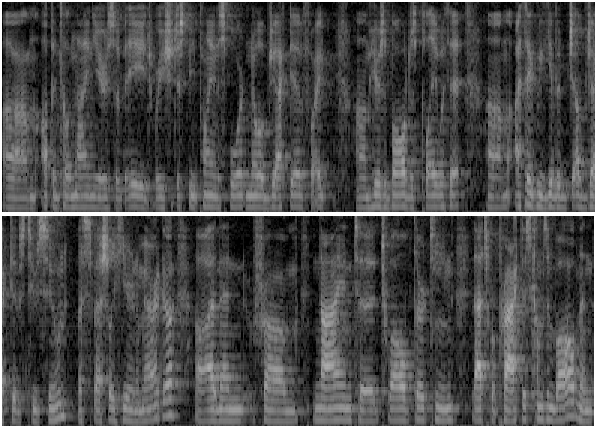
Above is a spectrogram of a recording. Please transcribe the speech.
um, up until nine years of age, where you should just be playing a sport, no objective, right? Um, here's a ball, just play with it. Um, I think we give ob- objectives too soon, especially here in America. Uh, and then from 9 to 12, 13, that's where practice comes involved. And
